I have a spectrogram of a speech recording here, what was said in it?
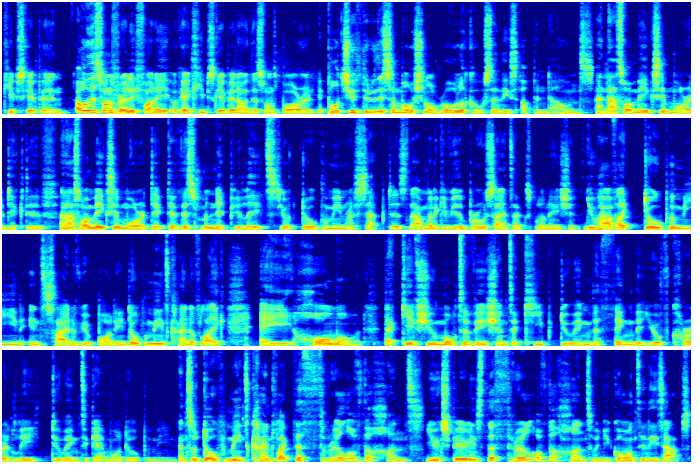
keep skipping. Oh, this one's really funny. Okay, keep skipping. Oh, this one's boring. It puts you through this emotional roller coaster, these up and downs. And that's what makes it more addictive. And that's what makes it more addictive. This manipulates your dopamine receptors. I'm going to give you the bro science explanation. You have like dopamine inside of your body, and dopamine's kind of like a hormone that gives you motivation to keep doing the thing that you're currently doing to get more dopamine. And so dopamine's kind of like the thrill of the hunt. You experience the thrill of the hunt when you go onto these apps,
